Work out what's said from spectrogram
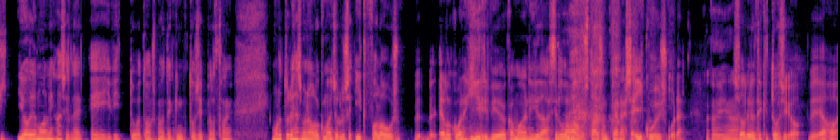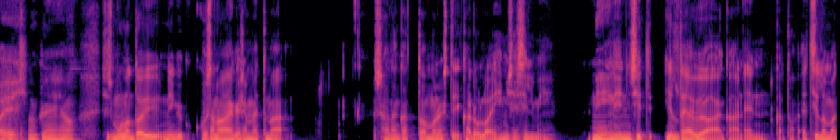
vittu? Joo, ja mä olin ihan silleen, että ei vittu, että onko mä jotenkin nyt tosi pelottava. Mulle tuli ihan semmoinen elokuva, se oli se It Follows elokuvan hirviö, joka vaan hitaasti laahustaa sun perässä ikuisuuden. Jaa. se oli jotenkin tosi, jo- joo, ei. Okei, okay, joo. Siis mulla on toi, niin kuin sanoin aikaisemmin, että mä saatan katsoa monesti kadulla ihmisen silmiin. Niin. Niin sit ilta- ja yöaikaan en kato. Et silloin mä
